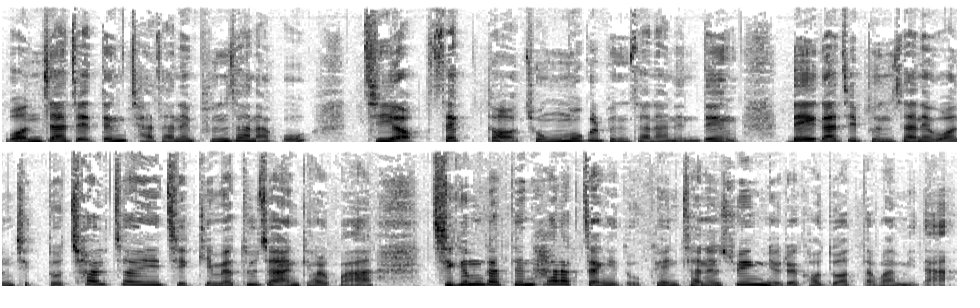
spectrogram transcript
원자재 등 자산을 분산하고 지역, 섹터, 종목을 분산하는 등 네 가지 분산의 원칙도 철저히 지키며 투자한 결과 지금 같은 하락장에도 괜찮은 수익률을 거두었다고 합니다.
